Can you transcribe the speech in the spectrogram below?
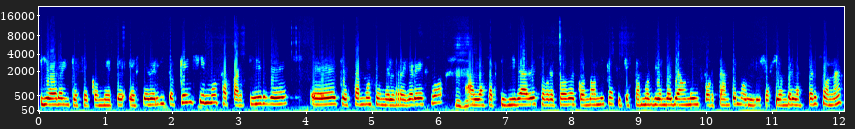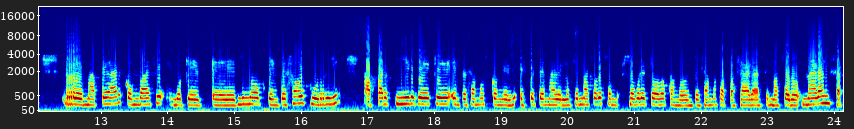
y hora en que se comete este delito. ¿Qué hicimos a partir de eh, que estamos en el regreso a las actividades, sobre todo económicas, y que estamos viendo ya una importante movilización de las personas? Remapear con base en lo que eh, vino, empezó a ocurrir a partir de que empezamos con el, este tema de los semáforos, sobre todo cuando empezamos a pasar a semáforo naranja.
